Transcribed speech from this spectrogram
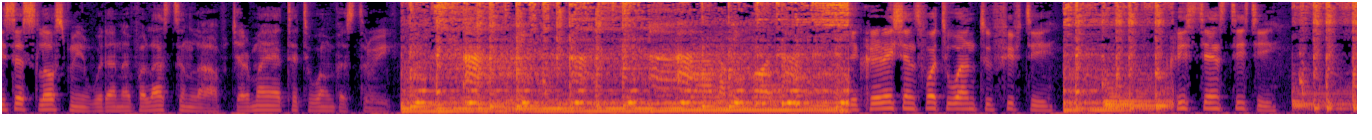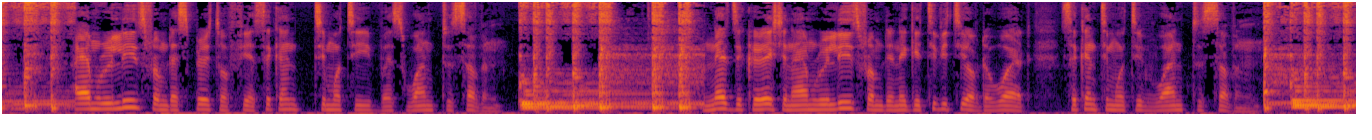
Jesus loves me with an everlasting love. Jeremiah 31, verse 3. Declarations 41 to 50. Christians Titi. I am released from the spirit of fear. 2 Timothy verse 1 to 7. Next declaration I am released from the negativity of the word. 2 Timothy 1 to 7.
